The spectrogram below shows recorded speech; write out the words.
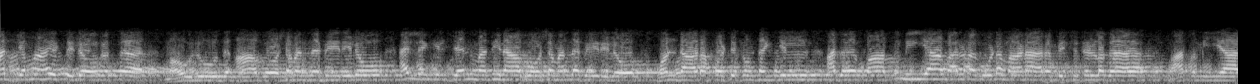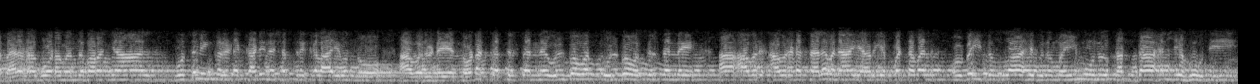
ആദ്യമായിട്ട് ലോകത്ത് മൗലൂദ് ആഘോഷം എന്ന പേരിലോ അല്ലെങ്കിൽ ജന്മദിനാഘോഷം എന്ന പേരിലോ കൊണ്ടാടപ്പെട്ടിട്ടുണ്ടെങ്കിൽ അത് ഫാത്തിമീയ ഭരണകൂടമാണ് ആരംഭിച്ചിട്ടുള്ളത്. ഫാത്തിമീയ ഭരണകൂടം എന്ന് പറഞ്ഞാൽ മുസ്ലിങ്ങളുടെ കഠിന ശത്രുക്കളായിരുന്നു. അവരുടെ തുടക്കത്തിൽ തന്നെ ഉത്ഭവ ഉത്ഭവത്തിൽ തന്നെ അവർ അവരുടെ തലവനായി അറിയപ്പെട്ടവൻ യഹൂദി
